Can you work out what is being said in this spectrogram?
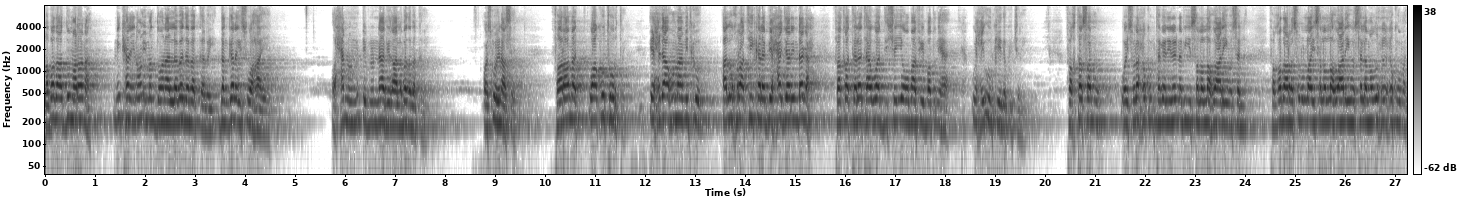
labadaa dumarana ninkan inoo iman doonaa labadaba qabay dangalaysu ahaayeen oo xamlu ibnu naabiga labadaba qabay waa isku hinaaseen faramat waa ku tuurtay ixdaahumaa midkood alukhraa tii kale bixajarin dhagax faqatalatha waa dishaye wamaa fii baniha wixii uurkeeda ku jiray. Fakhtasamuu way isula xukum tageen ila nabiyi sal allahu alayh wasalam faqadaa rasuulu llaahi sal allahu alayh wasalam wuxuu xukumay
